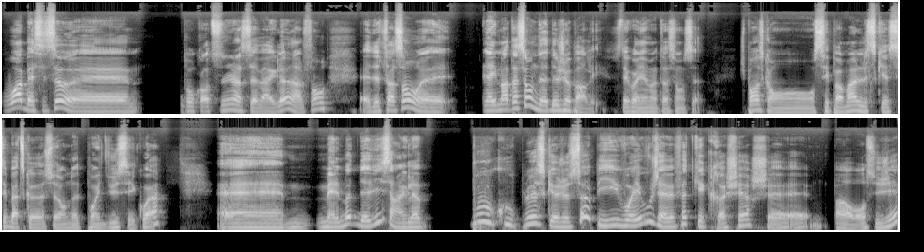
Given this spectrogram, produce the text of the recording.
ouais, ben c'est ça. pour continuer dans cette vague-là, dans le fond, de toute façon, l'alimentation, on en a déjà parlé. C'était quoi l'alimentation, ça? Je pense qu'on sait pas mal ce que c'est, ben, en tout cas, selon notre point de vue, c'est quoi. Mais le mode de vie, ça englobe beaucoup plus que juste ça. Puis, voyez-vous, j'avais fait quelques recherches euh, par rapport au sujet.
